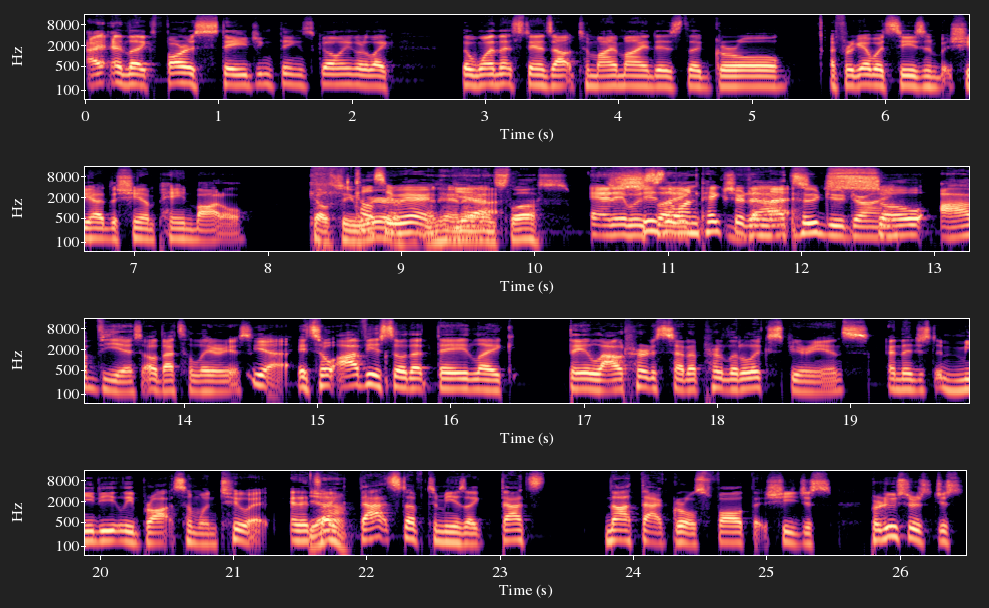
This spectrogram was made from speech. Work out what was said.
I, I like far as staging things going, or like the one that stands out to my mind is the girl. I forget what season, but she had the champagne bottle, Kelsey, Kelsey Weir, Weir. and Hannah Yeah. Ann Sluss. and it was She's the like, one pictured in that that's Huju drawing. So obvious. Oh, that's hilarious. Yeah. it's so obvious though that they like they allowed her to set up her little experience and then just immediately brought someone to it. And it's Yeah. like that stuff to me is like that's not that girl's fault that she just producers just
